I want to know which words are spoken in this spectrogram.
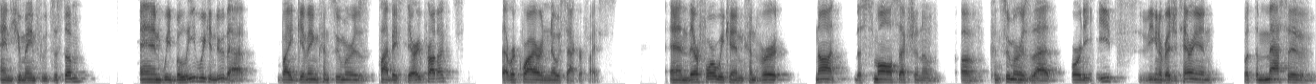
and humane food system. And we believe we can do that by giving consumers plant based dairy products that require no sacrifice. And therefore, we can convert not the small section of, of consumers that already eats vegan or vegetarian, but the massive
